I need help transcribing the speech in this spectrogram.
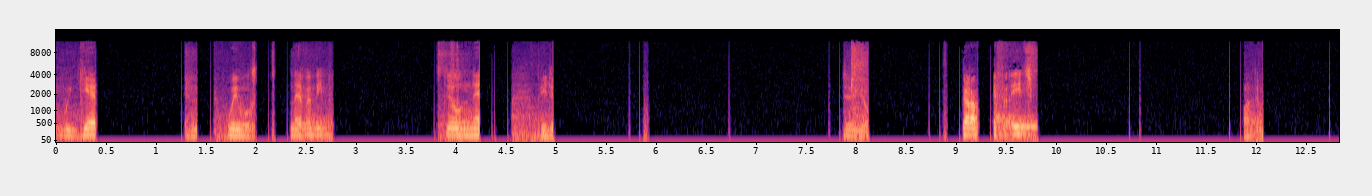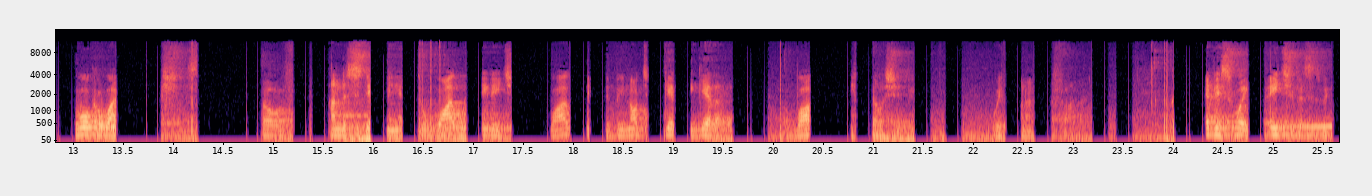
we get we will never be still never be do your You've got to pray for each walk away of understanding as to why we need each other, why we need to be not to get together, but why we fellowship with one another. This week, each of us, as we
